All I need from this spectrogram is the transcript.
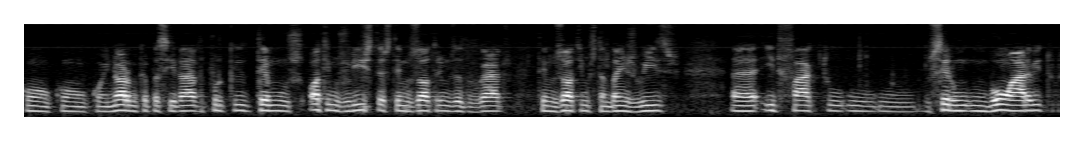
com, com, com, enorme capacidade, porque temos ótimos juristas, temos ótimos advogados, temos ótimos também juízes Uh, e de facto o, o, ser um, um, bom árbitro,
